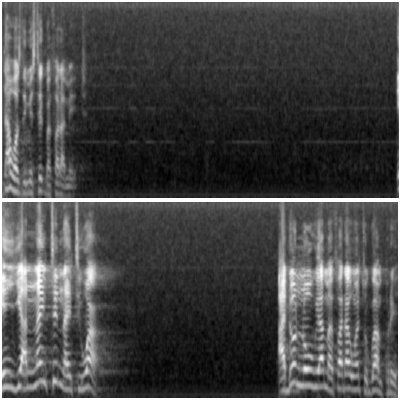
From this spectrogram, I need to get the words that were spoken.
That was the mistake my father made. In year 1991, I don't know where my father went to go and pray.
